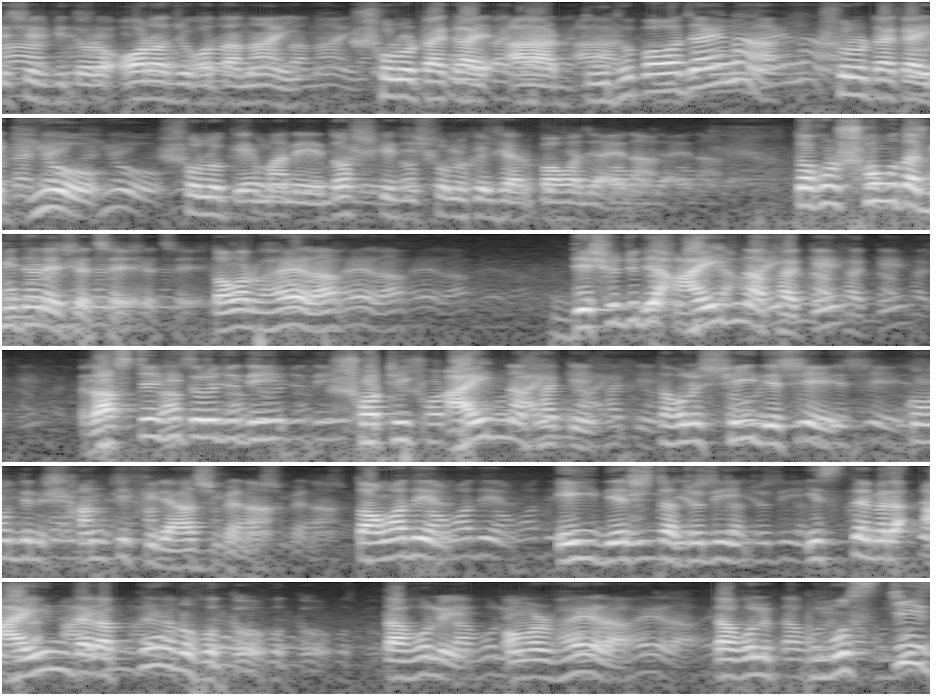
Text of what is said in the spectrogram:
দেশের ভিতরে অরাজকতা নাই। ষোলো টাকায় আর দুধও পাওয়া যায় না ষোলো টাকায় ঘিও ষোলো কে মানে দশ কেজি ষোলো কেজি আর পাওয়া যায় না। তখন সমতা বিধান এসেছে। তো আমার ভাইয়েরা দেশে যদি আইন না থাকে রাষ্ট্রের ভিতরে যদি সঠিক আইন না থাকে তাহলে সেই দেশে কোনোদিন শান্তি ফিরে আসবে না। তো আমাদের এই দেশটা যদি ইসলামের আইন দ্বারা পূর্ণ হতো তাহলে আমার ভাইয়েরা তাহলে মসজিদ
